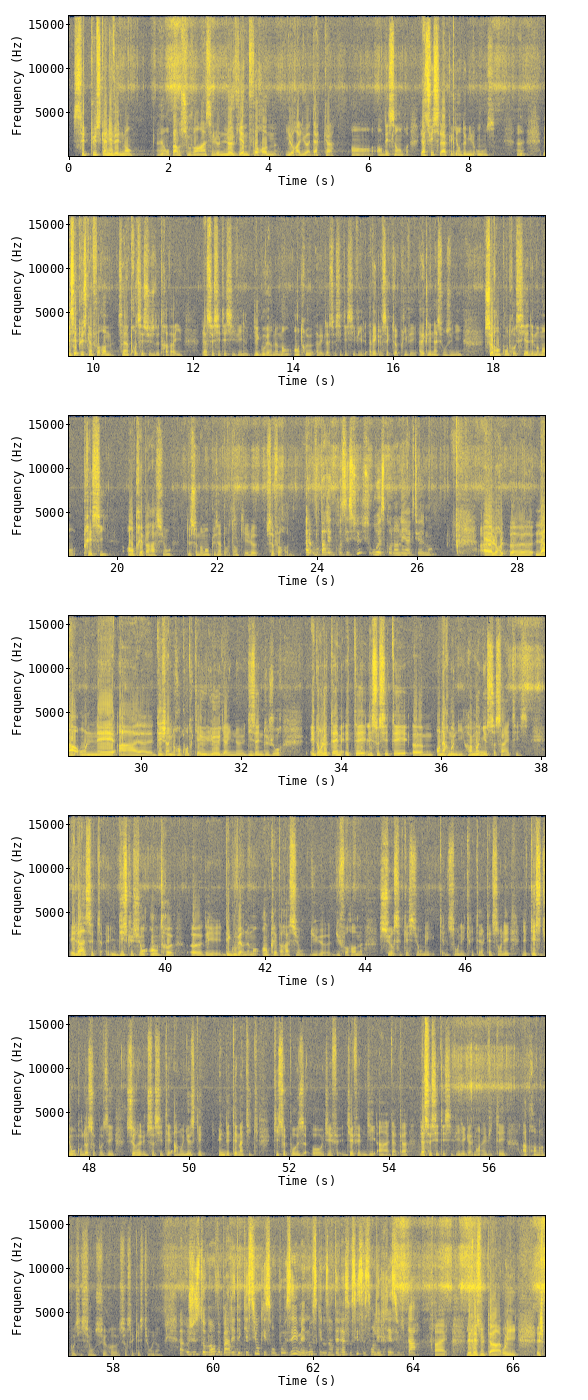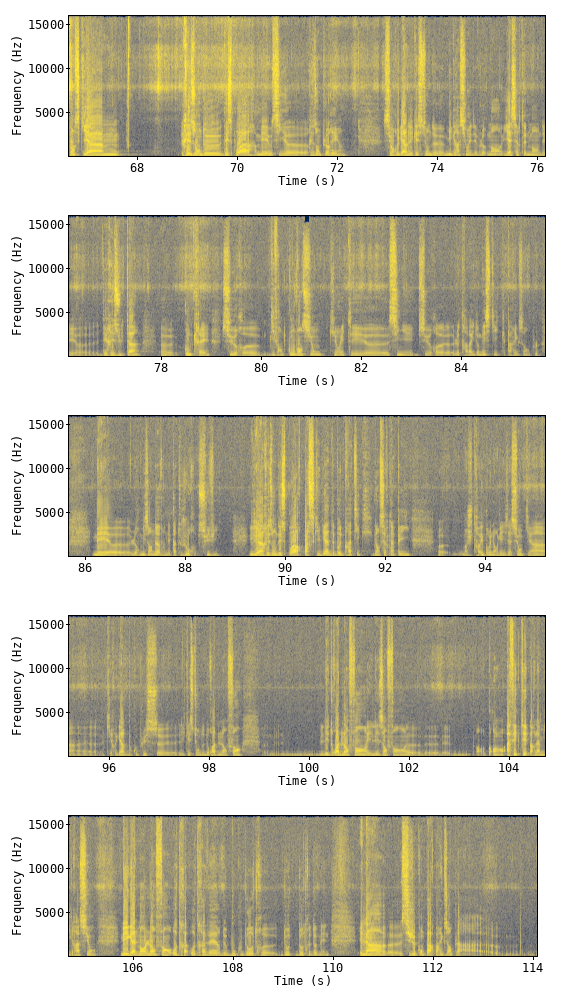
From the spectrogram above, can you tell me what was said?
C'est plus qu'un événement. Hein, on parle souvent, hein, c'est le neuvième forum, il aura lieu à Dakar en, en décembre. La Suisse l'a accueilli en 2011. Hein, mais c'est plus qu'un forum, c'est un processus de travail. La société civile, les gouvernements, entre eux, avec la société civile, avec le secteur privé, avec les Nations Unies, se rencontrent aussi à des moments précis, en préparation de ce moment plus important qui est le, ce forum. Alors, vous parlez de processus, où est-ce qu'on en est actuellement? Alors euh, là, on est à euh, déjà une rencontre qui a eu lieu il y a une dizaine de jours et dont le thème était les sociétés euh, en harmonie, harmonious societies. Et là, c'est une discussion entre des, gouvernements en préparation du, du, forum sur cette question, mais quels sont les critères, quelles sont les, les questions qu'on doit se poser sur une société harmonieuse, qui est une des thématiques qui se pose au GFMD à Dakar. La société civile également invitée à prendre position sur, euh, sur ces questions-là. Justement, vous parlez des questions qui sont posées, mais nous, ce qui nous intéresse aussi, ce sont les résultats. Ouais, les résultats, oui. Et je pense qu'il y a hum, raison d'espoir, mais aussi euh, raison de pleurer. Hein. Si on regarde les questions de migration et développement, il y a certainement des, euh, des résultats euh, concrets sur euh, différentes conventions qui ont été euh, signées sur le travail domestique, par exemple, mais leur mise en œuvre n'est pas toujours suivie. Il y a raison d'espoir parce qu'il y a de bonnes pratiques dans certains pays. Euh, moi, je travaille pour une organisation qui, qui regarde beaucoup plus euh, les questions de droits de l'enfant. Euh, les droits de l'enfant et les enfants affectés par la migration, mais également l'enfant au, au, travers de beaucoup d'autres domaines. Et là, si je compare par exemple à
